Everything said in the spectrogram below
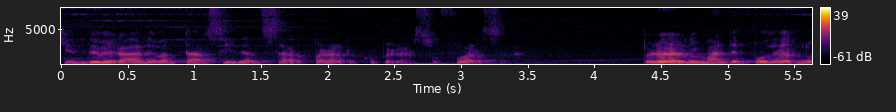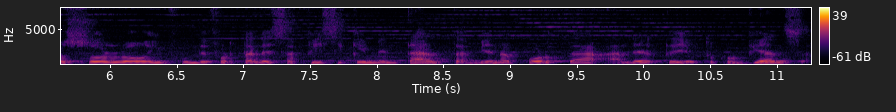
quien deberá levantarse y danzar para recuperar su fuerza. Pero el animal de poder no solo infunde fortaleza física y mental, también aporta alerta y autoconfianza.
